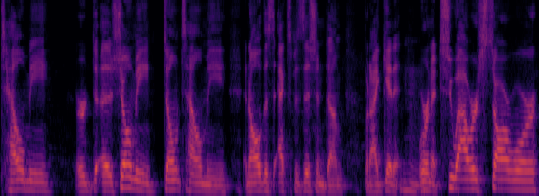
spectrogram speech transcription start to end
Tell me or uh, show me, don't tell me, and all this exposition dump. But I get it. Mm-hmm. We're in a two-hour Star War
